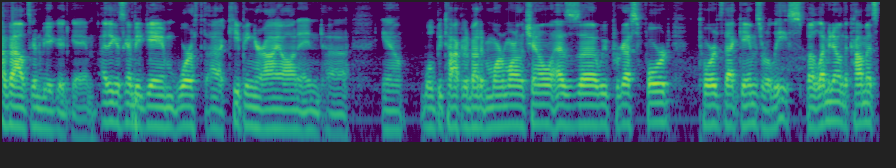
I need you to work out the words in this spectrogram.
Avowed's going to be a good game. I think it's going to be a game worth uh, keeping your eye on, and uh, you know, we'll be talking about it more and more on the channel as uh, we progress forward towards that game's release. But let me know in the comments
